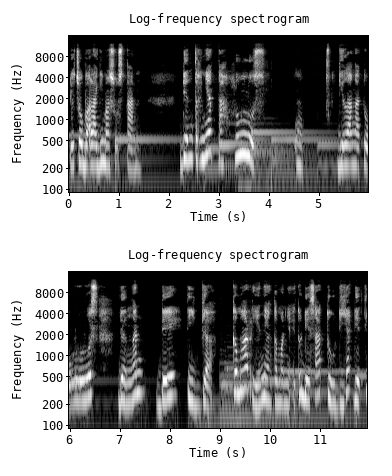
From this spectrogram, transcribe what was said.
dia coba lagi masuk stan. Dan ternyata lulus. Hmm, gila nggak tuh? Lulus dengan D3 kemarin yang temannya itu D1 dia D3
